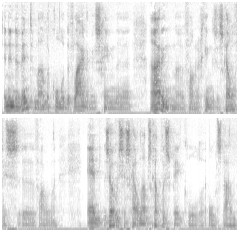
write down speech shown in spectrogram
En in de wintermaanden konden de Vlaardingers geen uh, haring uh, vangen, gingen ze schelvis uh, vangen. En zo is de schuilnaam schelvisspekel ontstaan.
